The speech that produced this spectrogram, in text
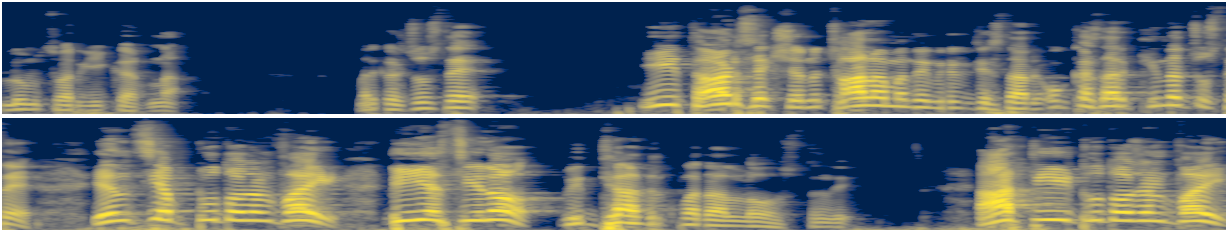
బ్లూమ్స్ వర్గీకరణ. మరి ఇక్కడ చూస్తే ఈ థర్డ్ సెక్షన్ చాలా మంది చేస్తారు? ఒక్కసారి కింద చూస్తే ఎన్సిఎఫ్ టూ థౌజండ్ ఫైవ్ డిఎస్సిలో విద్యా దృక్పథాల్లో వస్తుంది. ఆర్టీఈ టూ థౌజండ్ ఫైవ్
